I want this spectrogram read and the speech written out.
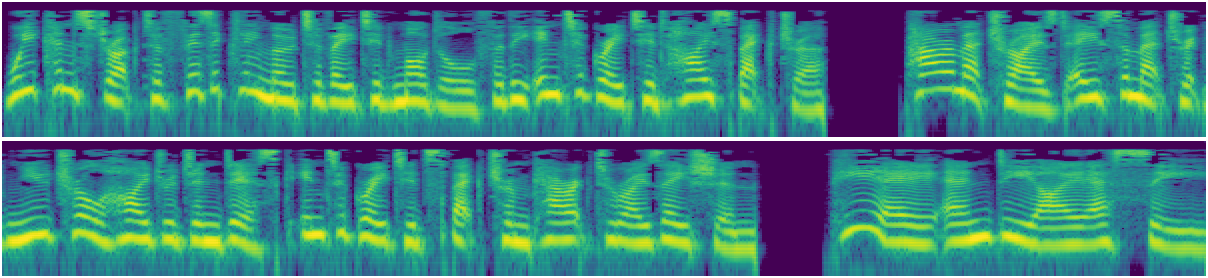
we construct a physically motivated model for the integrated high spectra, parametrized asymmetric neutral hydrogen disk integrated spectrum characterization, PANDISC.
